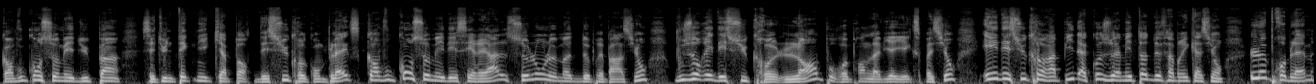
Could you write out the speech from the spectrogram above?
Quand vous consommez du pain, c'est une technique qui apporte des sucres complexes. Quand vous consommez des céréales, selon le mode de préparation, vous aurez des sucres lents, pour reprendre la vieille expression, et des sucres rapides à cause de la méthode de fabrication. Le problème,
